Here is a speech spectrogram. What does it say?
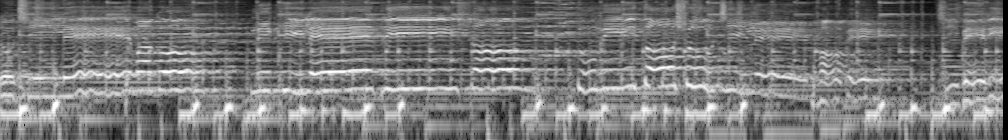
রুচিলে নিখিলে দৃশ্য, তুমি তো সুচিলে ভবে। জীবেরই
